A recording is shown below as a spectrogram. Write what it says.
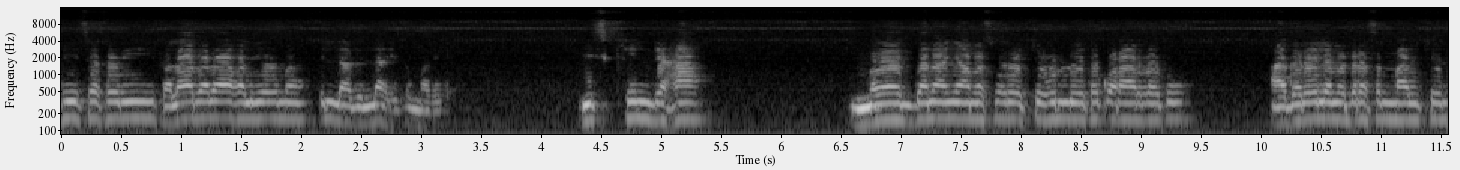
في سفري فلا بلاغ اليوم إلا بالله ثم بك مسكين دها መገናኛ መስመሮች ሁሉ የተቆራረጡ አገሬ ለመድረስ ማልችል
